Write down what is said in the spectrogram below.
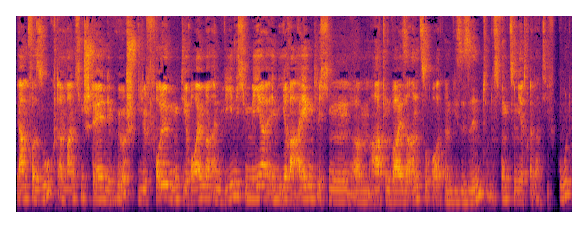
Wir haben versucht, an manchen Stellen dem Hörspiel folgend die Räume ein wenig mehr in ihrer eigentlichen ähm, Art und Weise anzuordnen, wie sie sind. Und das funktioniert relativ gut.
